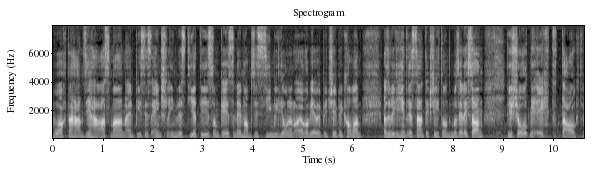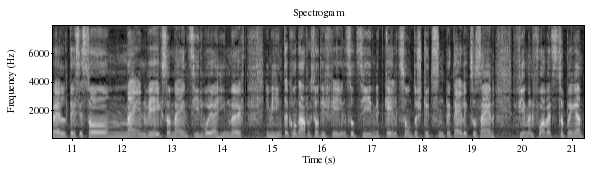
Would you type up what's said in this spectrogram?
wo auch der Hansi Haasmann, ein Business Angel, investiert ist. Und gestern eben haben sie 7 Millionen Euro Werbebudget bekommen. Also wirklich interessante Geschichte. Und ich muss ehrlich sagen, die Show hat mir echt taugt, weil das ist so mein Weg, so mein Ziel, wo er hin möchte. Im Hintergrund einfach so die Feen zu ziehen, mit Geld zu unterstützen, beteiligt zu sein, Firmen vorwärts zu bringen.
